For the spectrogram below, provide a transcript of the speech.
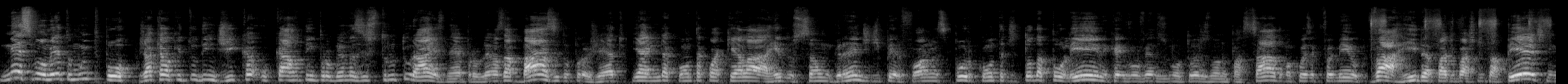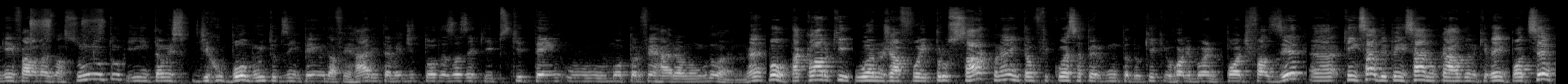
Nesse momento, muito pouco, já que é o que tudo indica, o carro tem problemas estruturais, né? Problemas da base do projeto e ainda conta com aquela redução grande de performance por conta de toda a polêmica envolvendo os motores no ano passado, uma coisa que foi meio varrida para debaixo do tapete, ninguém fala mais no assunto, e então isso derrubou muito o desempenho da Ferrari e também de todas as equipes que tem o motor Ferrari ao longo do ano, né? Bom, tá claro que o ano já foi pro saco, né? Então ficou essa pergunta do que, que o Rory Byrne pode fazer. Uh, quem sabe pensar no carro do ano que vem? Pode ser?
